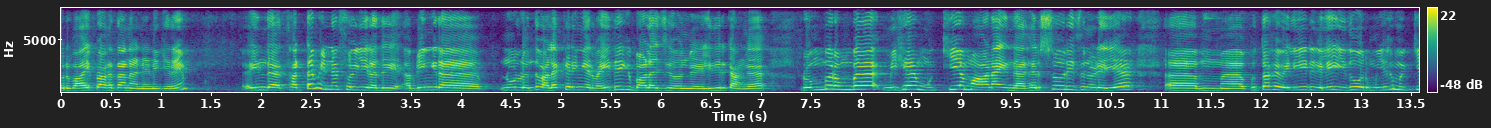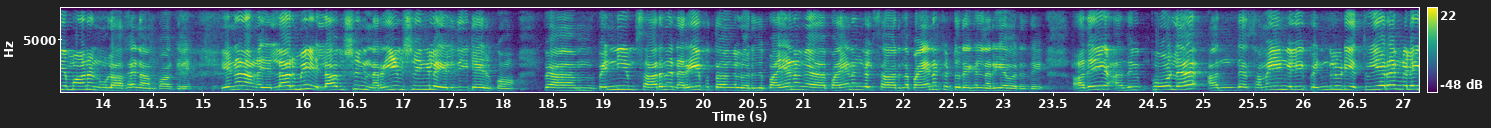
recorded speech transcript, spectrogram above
ஒரு வாய்ப்பாகத்தான் நான் நினைக்கிறேன். இந்த சட்டம் என்ன சொல்கிறது அப்படிங்கிற நூல் வந்து வழக்கறிஞர் வைதேகி பாலாஜி அவங்க எழுதியிருக்காங்க. ரொம்ப ரொம்ப மிக முக்கியமான இந்த ஹெர்ஸ்டோரிஸினுடைய புத்தக வெளியீடுகளில் இது ஒரு மிக முக்கியமான நூலாக நான் பார்க்குறேன். ஏன்னா நாங்கள் எல்லாருமே எல்லா விஷயங்கள் நிறைய விஷயங்களை எழுதிக்கிட்டே இருக்கோம். பெண்ணியம் சார்ந்த நிறைய புத்தகங்கள் வருது. பயணங்க பயணங்கள் சார்ந்த பயணக்கட்டுரைகள் நிறைய வருது. அதே அது போல் அந்த சமயங்களில் பெண்களுடைய துயரங்களை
